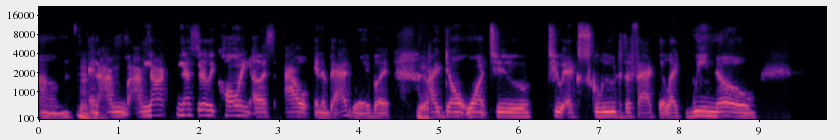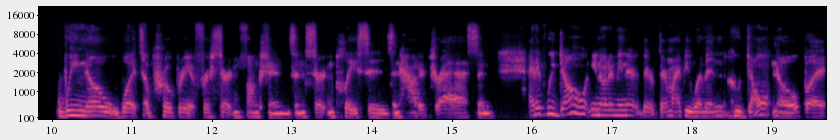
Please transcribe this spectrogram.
um mm-hmm. and i'm i'm not necessarily calling us out in a bad way but yeah. i don't want to to exclude the fact that like we know we know what's appropriate for certain functions and certain places and how to dress and and if we don't you know what i mean there, there there might be women who don't know but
